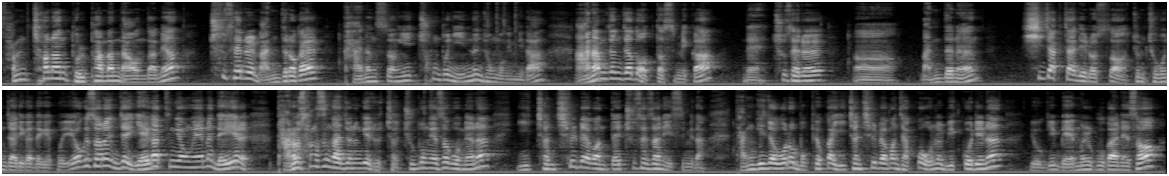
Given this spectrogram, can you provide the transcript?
3,000원 돌파만 나온다면 추세를 만들어갈 가능성이 충분히 있는 종목입니다. 안암전자도 어떻습니까? 네, 추세를 어, 만드는 시작 자리로서 좀 좋은 자리가 되겠고 여기서는 이제 얘 같은 경우에는 내일 바로 상승 가져오는 게 좋죠. 주봉에서 보면은 2,700원대 추세선이 있습니다. 단기적으로 목표가 2,700원 잡고 오늘 윗꼬리는 여기 매물 구간에서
